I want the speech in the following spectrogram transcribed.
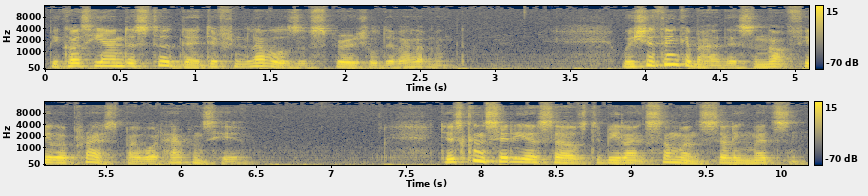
because he understood their different levels of spiritual development. We should think about this and not feel oppressed by what happens here. Just consider yourselves to be like someone selling medicine.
